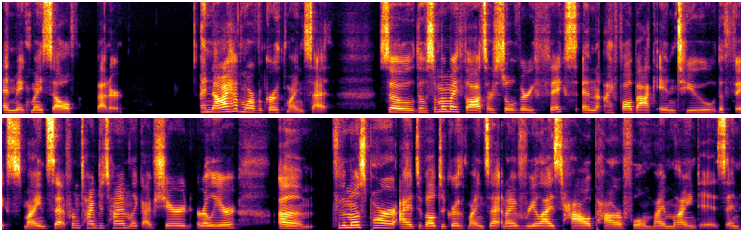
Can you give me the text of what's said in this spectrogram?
and make myself better. And now I have more of a growth mindset. So, though some of my thoughts are still very fixed and I fall back into the fixed mindset from time to time, like I've shared earlier, um, for the most part, I have developed a growth mindset and I've realized how powerful my mind is. And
